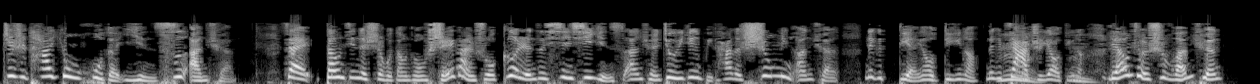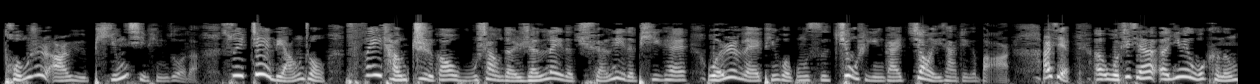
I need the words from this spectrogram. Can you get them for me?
这是他用户的隐私安全。在当今的社会当中，谁敢说个人的信息隐私安全就一定比他的生命安全那个点要低呢？那个价值要低呢？两者是完全。同日而语、平起平坐的。所以这两种非常至高无上的人类的权利的 PK，我认为苹果公司就是应该叫一下这个板儿。而且，呃，我之前呃，因为我可能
